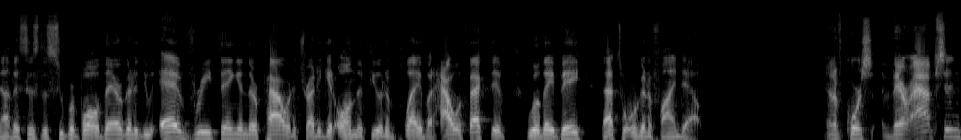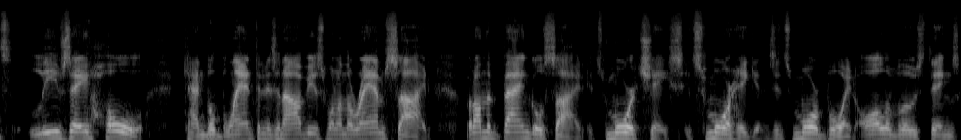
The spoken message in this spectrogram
Now, this is the Super Bowl. They're going to do everything in their power to try to get on the field and play, but how effective will they be? That's what we're going to find out. And of course, their absence leaves a hole. Kendall Blanton is an obvious one on the Rams side, but on the Bengals side, it's more Chase, it's more Higgins, it's more Boyd. All of those things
